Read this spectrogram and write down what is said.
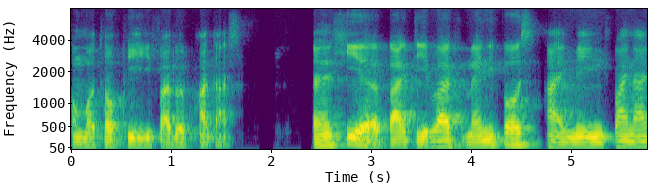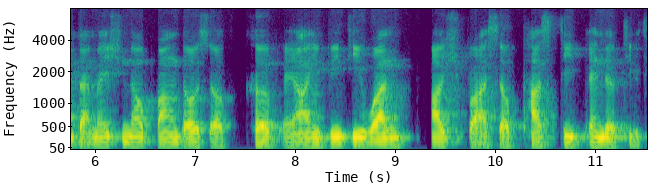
homotopy fiber products. And here by derived manifolds, I mean finite dimensional bundles of curved L infinity one algebras of positive amplitude.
